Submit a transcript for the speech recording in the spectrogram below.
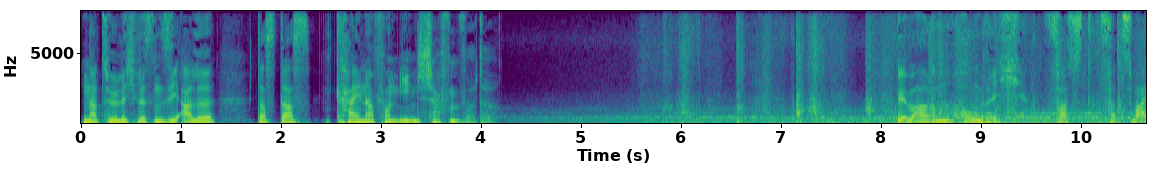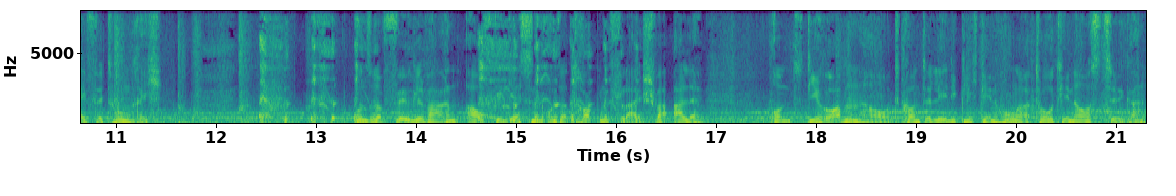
Natürlich wissen sie alle, dass das keiner von ihnen schaffen würde. Wir waren hungrig, fast verzweifelt hungrig. Unsere Vögel waren aufgegessen, unser Trockenfleisch war alle. Und die Robbenhaut konnte lediglich den Hungertod hinauszögern.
